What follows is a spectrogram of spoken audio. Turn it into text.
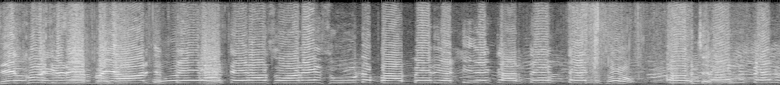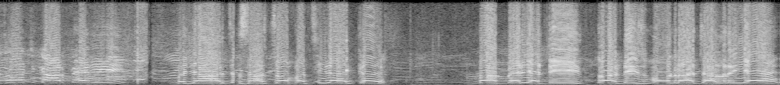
ਦੇਖੋ ਜਿਹੜੇ ਬਾਜ਼ਾਰ 'ਚ 13 1300 ਵਾਲੇ ਸੂਟ ਬਾਬੇ ਦੀ ਹੱਟੀ ਦੇ ਕਰਤੇ 300 ਆ ਚੱਲ। 3 300 'ਚ ਕਰਤੇ ਜੀ। ਬਾਜ਼ਾਰ 'ਚ 725 ਦਾ ਇੱਕ ਬਾਬੇ ਦੀ ਹੱਟੀ ਤੁਹਾਡੀ ਸਪੋਰਟ ਨਾਲ ਚੱਲ ਰਹੀ ਹੈ।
